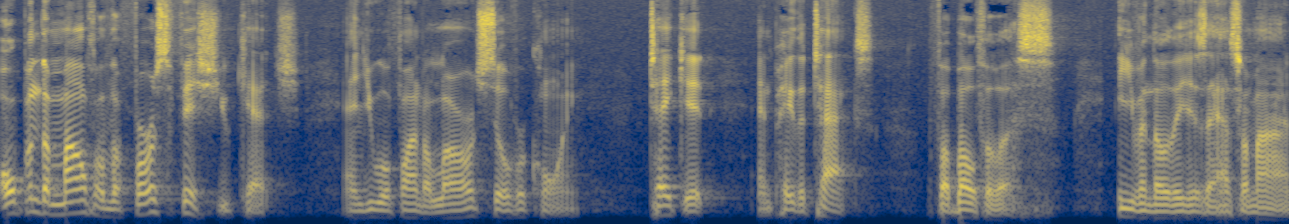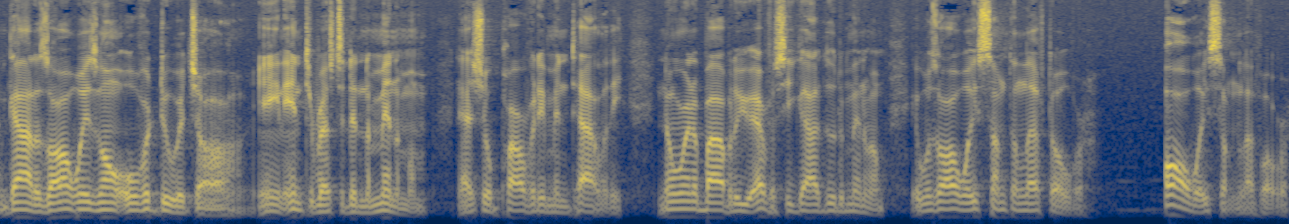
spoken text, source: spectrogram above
Open the mouth of the first fish you catch, and you will find a large silver coin. Take it and pay the tax for both of us even though they just ask for mine. God is always going to overdo it, y'all. He ain't interested in the minimum. That's your poverty mentality. Nowhere in the Bible do you ever see God do the minimum. It was always something left over. Always something left over.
